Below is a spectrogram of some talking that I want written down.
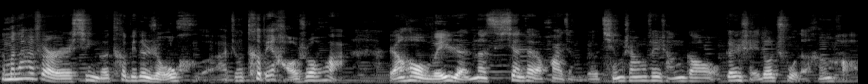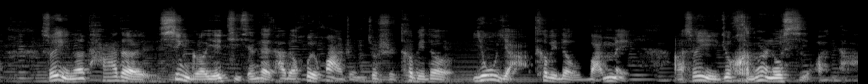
那么拉斐尔性格特别的柔和啊，就特别好说话，然后为人呢，现在的话讲究情商非常高，跟谁都处得很好，所以呢，他的性格也体现在他的绘画中，就是特别的优雅，特别的完美啊，所以就很多人都喜欢他。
